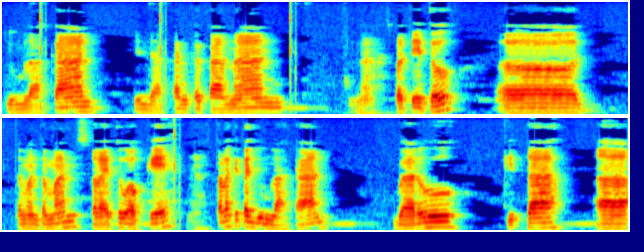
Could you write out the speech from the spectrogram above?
jumlahkan, pindahkan ke kanan. Nah, seperti itu. Eh, teman-teman, setelah itu oke. Okay. Nah, setelah kita jumlahkan, baru kita uh,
